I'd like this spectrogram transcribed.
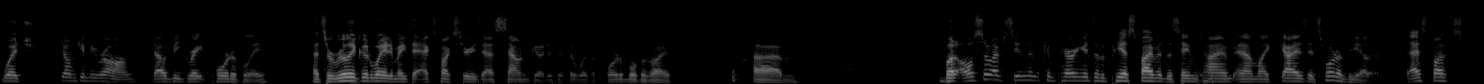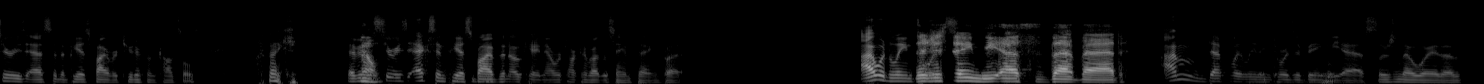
which don't get me wrong, that would be great portably. That's a really good way to make the Xbox Series S sound good, as if it was a portable device. Um, but also, I've seen them comparing it to the PS5 at the same time, and I'm like, guys, it's one or the other. The Xbox Series S and the PS5 are two different consoles. like, if it No. was Series X and PS5, then okay, now we're talking about the same thing. But I would lean. They're towards, just saying the S is that bad. I'm definitely leaning towards it being the S. There's no way that.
